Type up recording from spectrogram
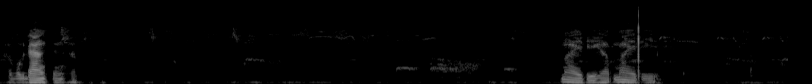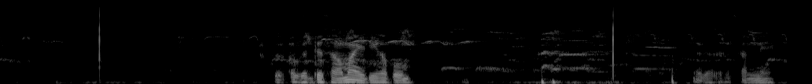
เอาบกด่างขึ้นครับไม่ดีครับไม่ดีเอาเอาขึ้นแต่เสาไม่ดีครับผมแล้วก็สั้นๆ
